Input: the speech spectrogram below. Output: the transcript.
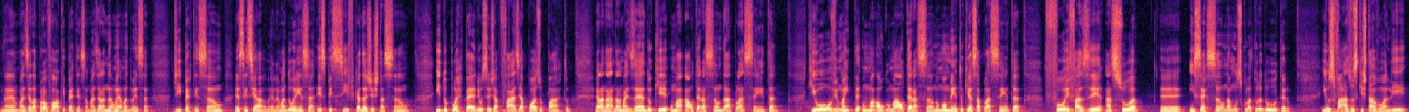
né? mas ela provoca hipertensão, mas ela não é uma doença de hipertensão essencial. Ela é uma doença específica da gestação e do puerpério, ou seja, a fase após o parto. Ela nada mais é do que uma alteração da placenta, que houve uma, uma, alguma alteração no momento que essa placenta foi fazer a sua é, inserção na musculatura do útero. E os vasos que estavam ali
